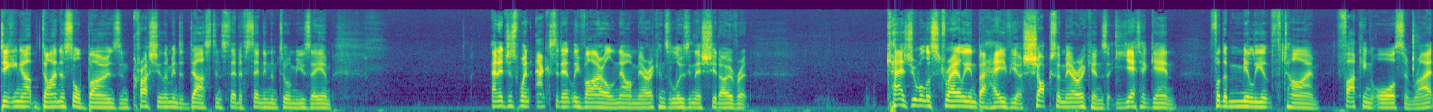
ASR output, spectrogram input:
digging up dinosaur bones and crushing them into dust instead of sending them to a museum. And it just went accidentally viral, and now Americans are losing their shit over it. Casual Australian behavior shocks Americans yet again for the millionth time. Fucking awesome, right?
